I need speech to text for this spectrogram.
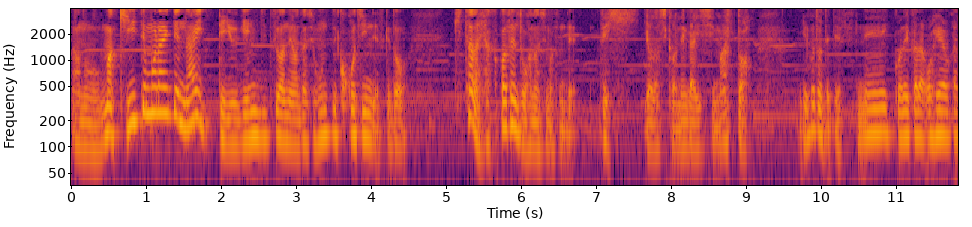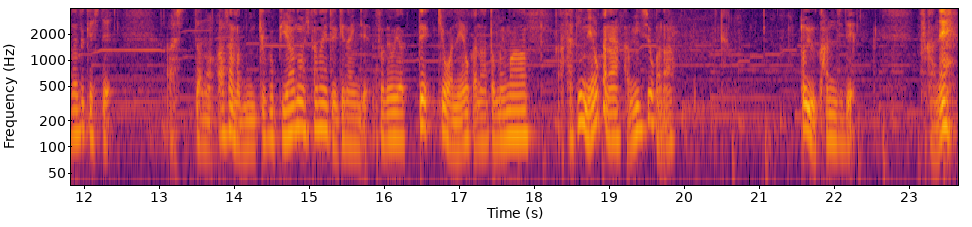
あの、まあ、聞いてもらえてないっていう現実はね、私本当に心地いいんですけど、来たら100%お話しますんで、ぜひよろしくお願いしますということでですね、これからお部屋を片付けして、明日の朝までに曲ピアノを弾かないといけないんで、それをやって今日は寝ようかなと思います。あ、先に寝ようかな仮眠しようかな。という感じで、ですかね。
